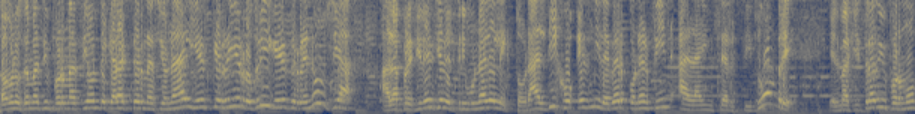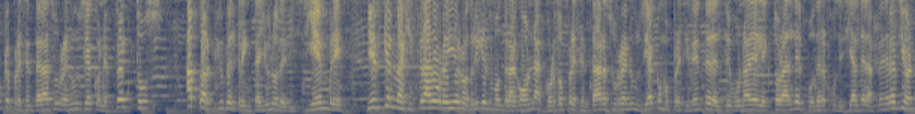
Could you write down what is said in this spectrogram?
vámonos a más información de carácter nacional y es que Reyes Rodríguez renuncia a la presidencia del Tribunal Electoral. Dijo, es mi deber poner fin a la incertidumbre. El magistrado informó que presentará su renuncia con efectos a partir del 31 de diciembre. Y es que el magistrado Reyes Rodríguez Mondragón acordó presentar su renuncia como presidente del Tribunal Electoral del Poder Judicial de la Federación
